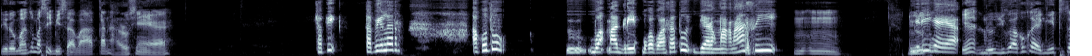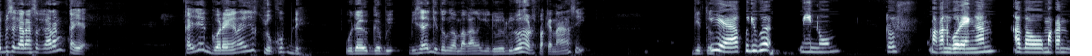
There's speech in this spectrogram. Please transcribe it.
di rumah tuh masih bisa makan harusnya ya. tapi tapi ler aku tuh mm, buat maghrib buka puasa tuh jarang makan nasi. Mm-mm. Dulu jadi tuh, kayak ya dulu juga aku kayak gitu tapi sekarang sekarang kayak kayaknya gorengan aja cukup deh. Udah gak bi- bisa gitu nggak makan lagi. Dulu dulu harus pakai nasi gitu. Iya aku juga minum terus makan gorengan atau makan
